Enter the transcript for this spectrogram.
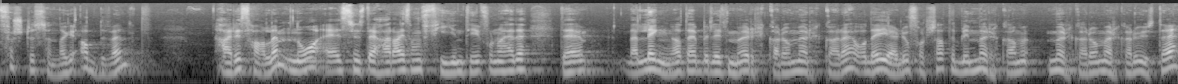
første søndag i advent her i Salem. Nå, jeg syns det her er en sånn fin tid, for nå er det, det, det er lenge at det blir litt mørkere og mørkere. Og det gjør det jo fortsatt. Det blir mørkere, mørkere og mørkere ute.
